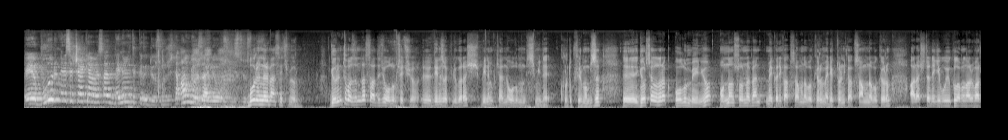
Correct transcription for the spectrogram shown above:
E, bu ürünleri seçerken mesela nelere dikkat ediyorsunuz? İşte hangi özelliği olsun istiyorsunuz? Bu ürünleri ben seçmiyorum. Görüntü bazında sadece oğlum seçiyor. Ee, Deniz Akülü Garaj benim kendi oğlumun ismiyle kurduk firmamızı. Ee, görsel olarak oğlum beğeniyor. Ondan sonra ben mekanik aksamına bakıyorum, elektronik aksamına bakıyorum. Araçta ne gibi uygulamalar var,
